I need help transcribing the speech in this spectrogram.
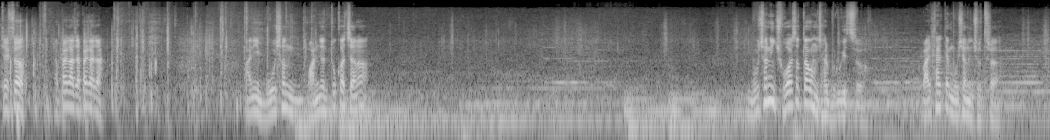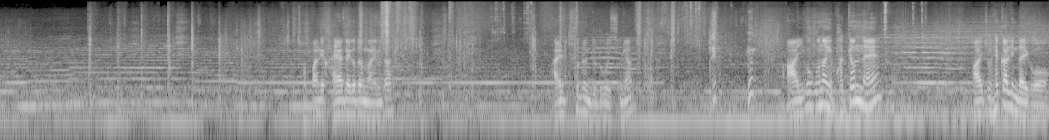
됐어 야, 빨리 가자 빨리 가자. 아니 모션 완전 똑같잖아. 모션이 좋아졌다고는 잘 모르겠어. 말 탈 때 모션은 좋더라. 저, 저 빨리 가야 되거든 말입니다 R2를 누르고 있으면? 아 이거구나. 이거 바뀌었네. 아 좀 헷갈린다 이거.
